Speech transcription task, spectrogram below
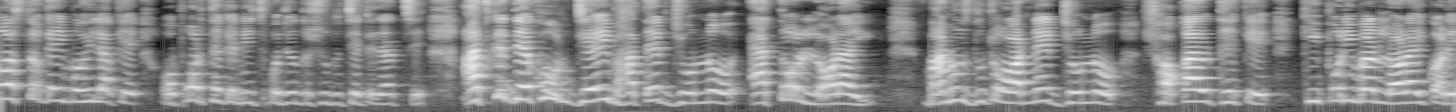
মস্তক এই মহিলাকে ওপর থেকে নিচ পর্যন্ত শুধু চেটে যাচ্ছে। আজকে দেখুন যেই ভাতের জন্য এত লড়াই, মানুষ দুটো অন্যের জন্য সকাল থেকে কি পরিমাণ লড়াই করে,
